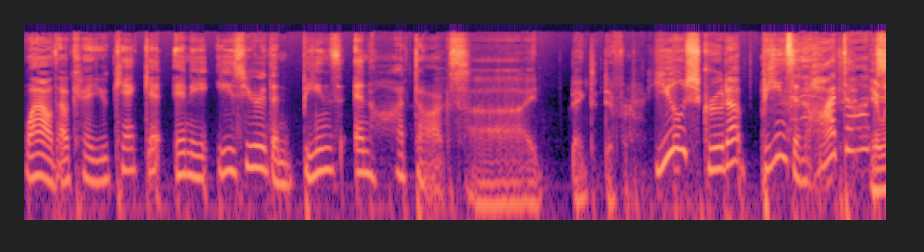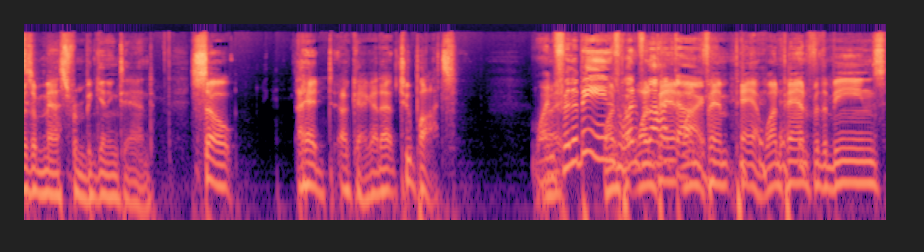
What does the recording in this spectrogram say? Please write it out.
wow. Okay, you can't get any easier than beans and hot dogs. I beg to differ. You screwed up beans and hot dogs. It was a mess from beginning to end. So I had okay. I got out two pots. one Right. for the beans, one, for the pan, hot One pan, pan, one pan for the beans,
